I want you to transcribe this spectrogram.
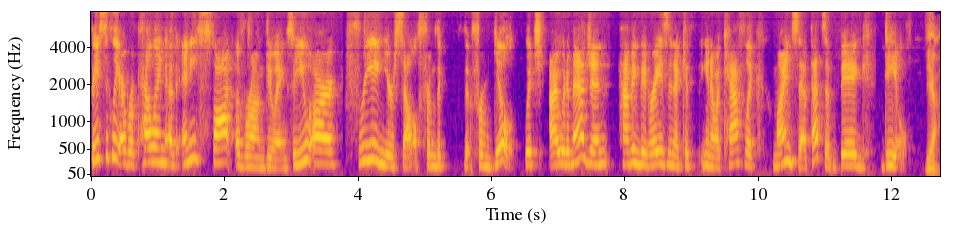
basically a repelling of any thought of wrongdoing. So you are freeing yourself from the from guilt, which I would imagine, having been raised in a you know a Catholic mindset, that's a big deal. Yeah,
